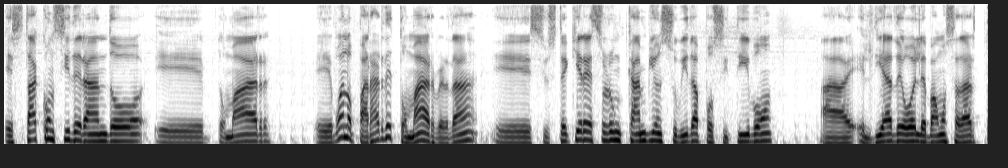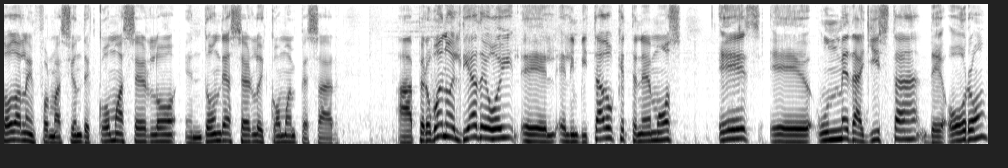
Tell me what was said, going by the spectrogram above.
está considerando eh, tomar, eh, bueno, parar de tomar, ¿verdad? Eh, si usted quiere hacer un cambio en su vida positivo, ah, el día de hoy le vamos a dar toda la información de cómo hacerlo, en dónde hacerlo y cómo empezar. Ah, pero bueno, el día de hoy el, invitado que tenemos es un medallista de oro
